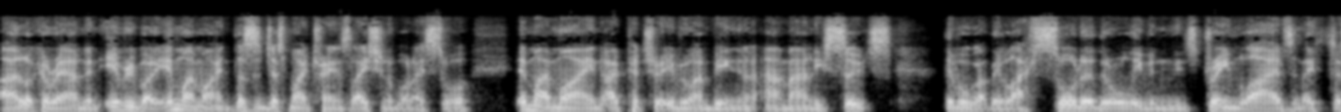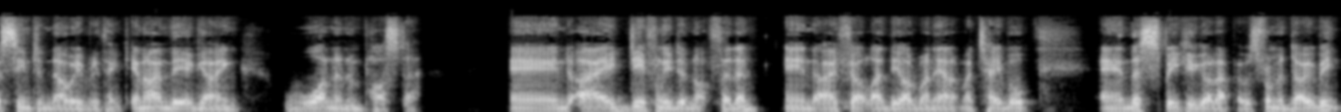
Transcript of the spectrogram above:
I look around and everybody in my mind, this is just my translation of what I saw. In my mind, I picture everyone being in Armani suits. They've all got their life sorted. They're all living these dream lives and they just seem to know everything. And I'm there going, what an imposter. And I definitely did not fit in. And I felt like the odd one out at my table. And this speaker got up. It was from Adobe.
